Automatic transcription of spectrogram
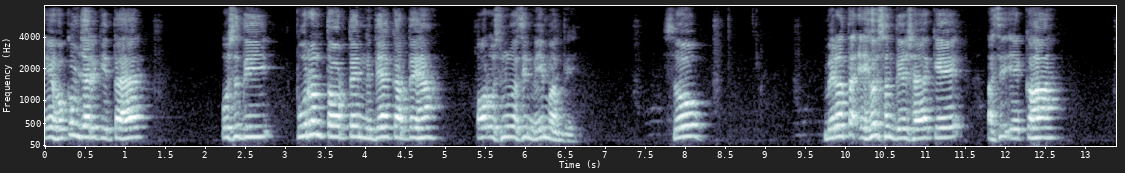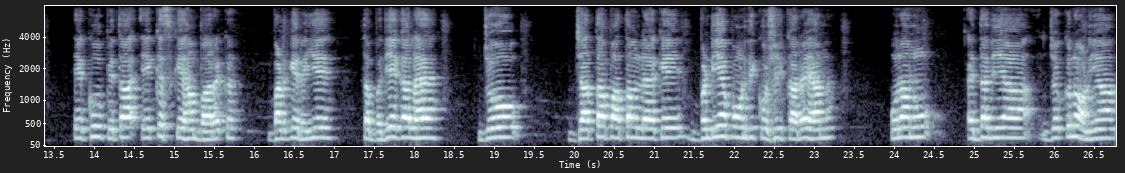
ਇਹ ਹੁਕਮ ਜਾਰੀ ਕੀਤਾ ਹੈ, ਉਸ ਦੀ ਪੂਰਨ ਤੌਰ ਤੇ ਨਿੰਦਿਆ ਕਰਦੇ ਹਾਂ ਔਰ ਉਸ ਨੂੰ ਅਸੀਂ ਨਹੀਂ ਮੰਨਦੇ। ਸੋ ਮੇਰਾ ਤਾਂ ਇਹੋ ਸੰਦੇਸ਼ ਹੈ ਕਿ ਅਸੀਂ ਇੱਕ ਹਾਂ, ਇੱਕੋ ਪਿਤਾ, ਇੱਕ ਸਕੇ ਹਮ ਬਾਰਕ ਬਣ ਕੇ ਰਹੀਏ, ਤਾਂ ਵਧੀਆ ਗੱਲ ਹੈ। ਜੋ ਜਾਤਾਂ ਪਾਤਾਂ ਨੂੰ ਲੈ ਕੇ ਵੰਡੀਆਂ ਪਾਉਣ ਦੀ ਕੋਸ਼ਿਸ਼ ਕਰ ਰਹੇ ਹਨ, ਉਹਨਾਂ ਨੂੰ ਇਦਾਂ ਦੀਆਂ ਜੋ ਘਿਨਾਉਣੀਆਂ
